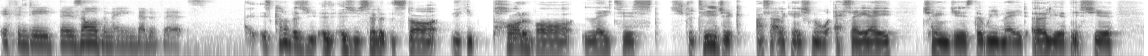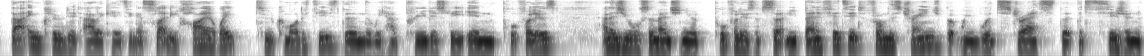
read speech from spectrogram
if indeed those are the main benefits. It's kind of as you as you said at the start, Nikki. Part of our latest strategic asset allocation or SAA changes that we made earlier this year that included allocating a slightly higher weight to commodities than, than we had previously in portfolios. And as you also mentioned, your portfolios have certainly benefited from this change, but we would stress that the decision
